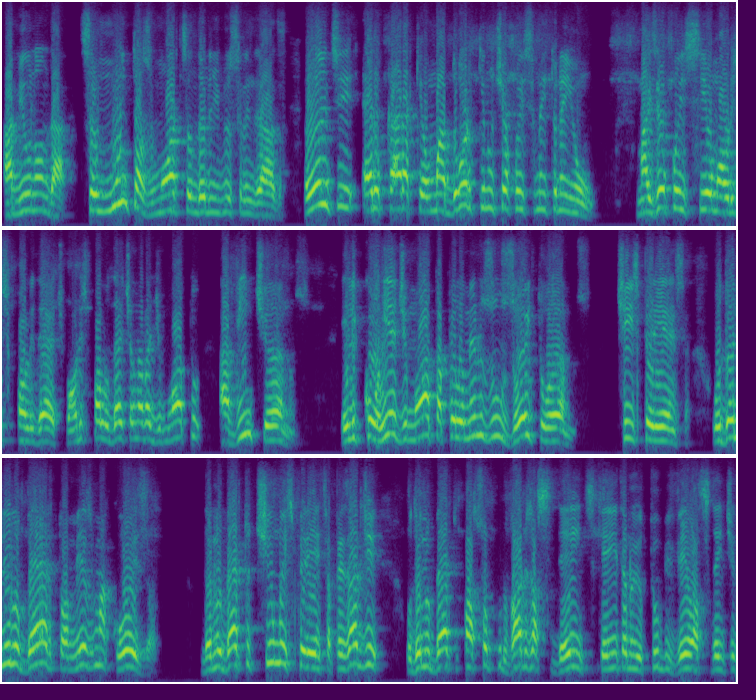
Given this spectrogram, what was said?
a mil não dá. São muitas mortes andando de mil cilindradas. Antes era o cara que é uma dor que não tinha conhecimento nenhum. Mas eu conhecia o Maurício Paulidetti. Maurício Paulidetti andava de moto há 20 anos. Ele corria de moto há pelo menos uns 8 anos tinha experiência. O Danilo Berto, a mesma coisa. O Danilo Berto tinha uma experiência, apesar de o Danilo Berto passou por vários acidentes, quem entra no YouTube vê o acidente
